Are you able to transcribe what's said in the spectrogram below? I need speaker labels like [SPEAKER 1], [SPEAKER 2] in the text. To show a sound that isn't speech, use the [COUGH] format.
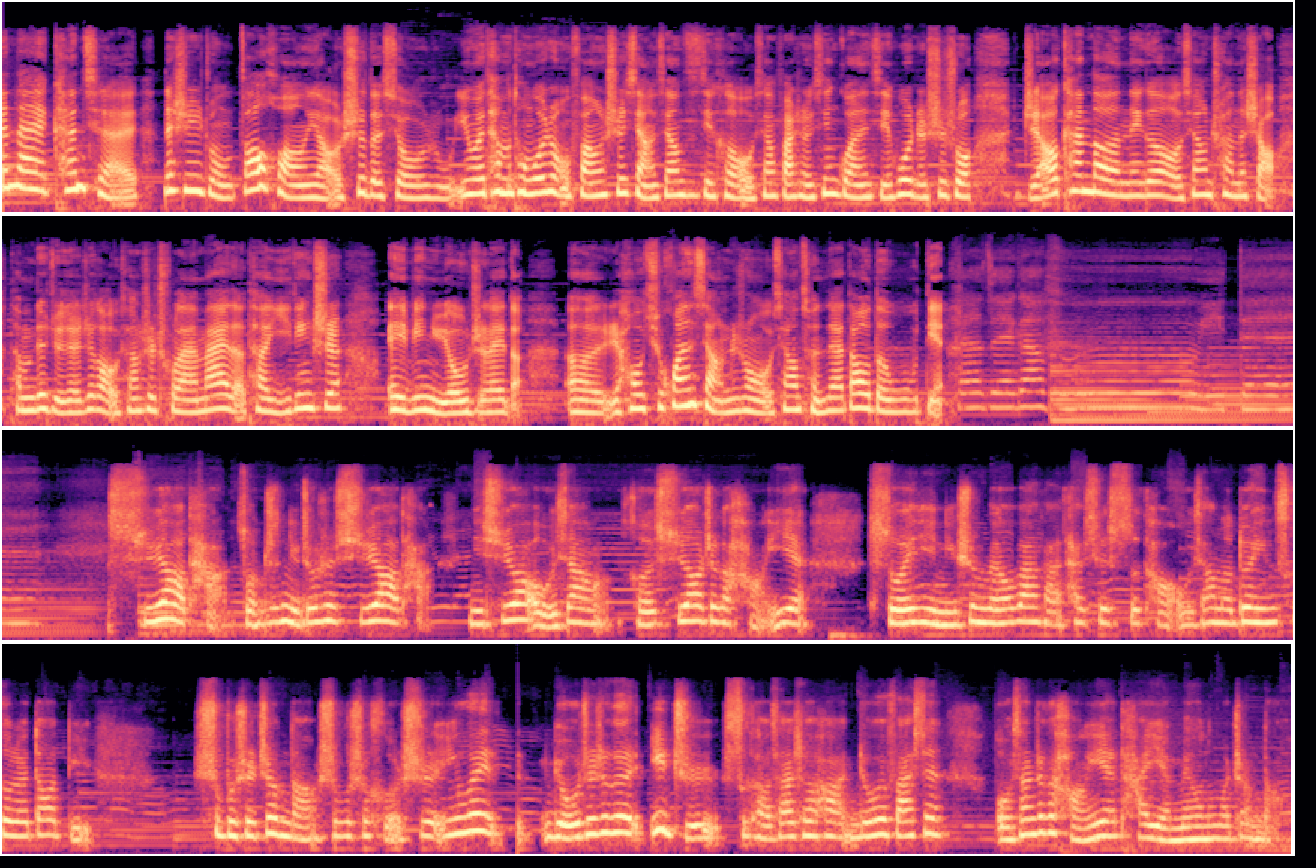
[SPEAKER 1] 现在看起来，那是一种造黄谣式的羞辱，因为他们通过这种方式想象自己和偶像发生性关系，或者是说，只要看到那个偶像穿的少，他们就觉得这个偶像是出来卖的，他一定是 AV 女优之类的，呃，然后去幻想这种偶像存在道德污点。
[SPEAKER 2] 需要他，总之你就是需要他，你需要偶像和需要这个行业，所以你是没有办法太去思考偶像的对应策略到底。是不是正当，是不是合适？因为由着这个一直思考下去的话，你就会发现，偶像这个行业它也没有那么正当。[LAUGHS]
